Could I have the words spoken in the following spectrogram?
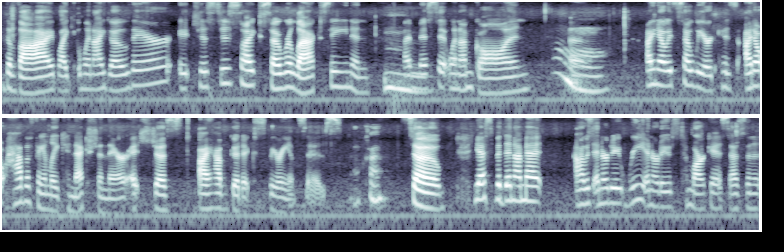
the vibe. Like when I go there, it just is like so relaxing and I Mm. miss it when I'm gone. Oh. I know it's so weird because I don't have a family connection there. It's just I have good experiences. okay. So yes, but then I met I was introduced reintroduced to Marcus as an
